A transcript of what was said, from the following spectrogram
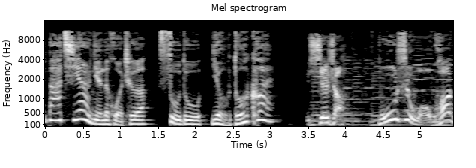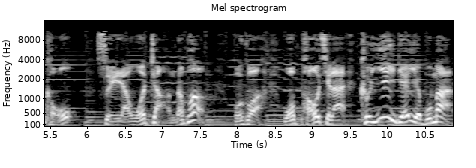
一八七二年的火车速度有多快？先生，不是我夸口，虽然我长得胖，不过我跑起来可一点也不慢。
